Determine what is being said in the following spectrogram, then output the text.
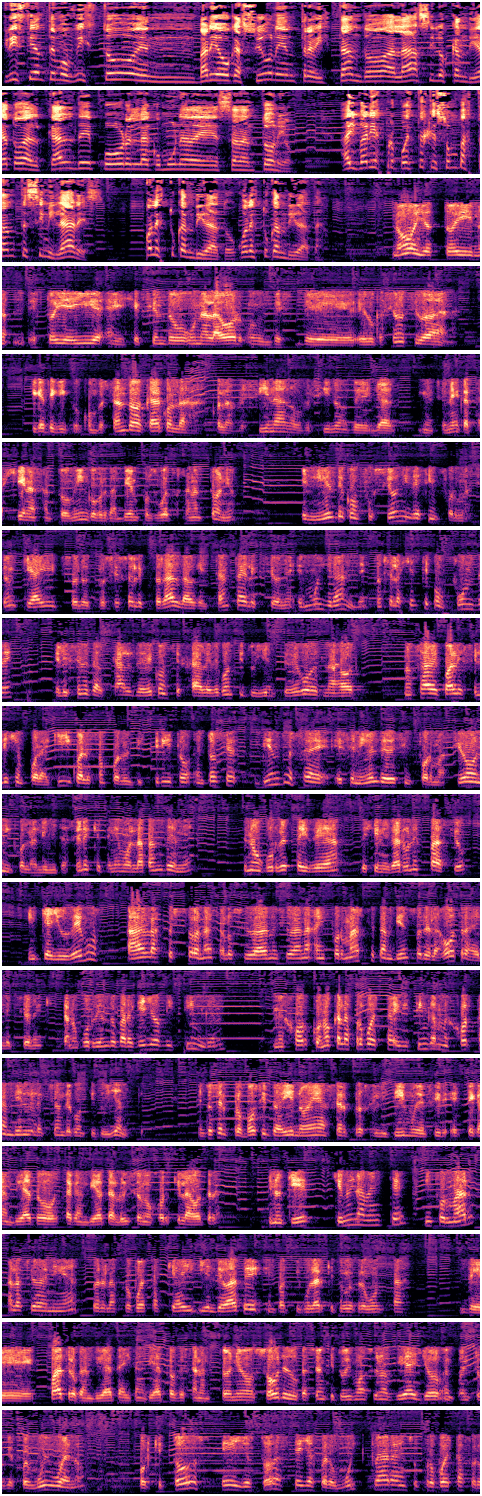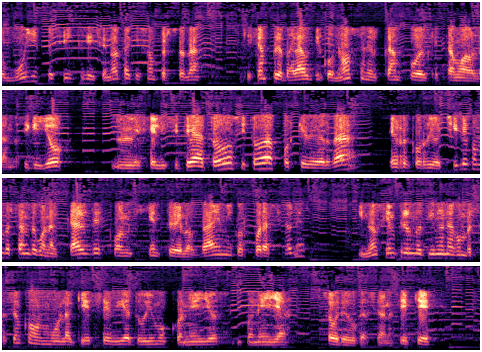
Cristian, te hemos visto en varias ocasiones entrevistando a las y los candidatos a alcalde por la comuna de San Antonio. Hay varias propuestas que son bastante similares. ¿Cuál es tu candidato? ¿Cuál es tu candidata? No, yo estoy, estoy ahí ejerciendo una labor de educación ciudadana Fíjate que conversando acá con, las con las vecinas, los vecinos de, ya mencioné Cartagena, Santo Domingo, pero también por supuesto San Antonio, el nivel de confusión y desinformación que hay sobre el proceso electoral, dado que hay tantas elecciones, es muy grande. Entonces la gente confunde elecciones de alcalde, de concejales, de constituyente, de gobernador, no sabe cuáles se eligen por aquí, cuáles son por el distrito. Entonces, viendo ese, ese nivel de desinformación y con las limitaciones que tenemos en la pandemia, se nos ocurrió esta idea de generar un espacio en que ayudemos a las personas, a los ciudadanos y ciudadanas, a informarse también sobre las otras elecciones que están ocurriendo para que ellos distingan mejor, conozcan las propuestas y distingan mejor también la elección de constituyentes. Entonces el propósito ahí no es hacer proselitismo y decir este candidato o esta candidata lo hizo mejor que la otra, sino que es genuinamente informar a la ciudadanía sobre las propuestas que hay y el debate en particular que tuve preguntas de cuatro candidatas y candidatos de San Antonio sobre educación que tuvimos hace unos días, yo encuentro que fue muy bueno porque todos ellos, todas ellas fueron muy claras en sus propuestas, fueron muy específicas y se nota que son personas que se han preparado, que conocen el campo del que estamos hablando. Así que yo les felicité a todos y todas porque de verdad he recorrido Chile conversando con alcaldes, con gente de los DAEM y corporaciones y no siempre uno tiene una conversación como la que ese día tuvimos con ellos y con ellas sobre educación. Así es que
